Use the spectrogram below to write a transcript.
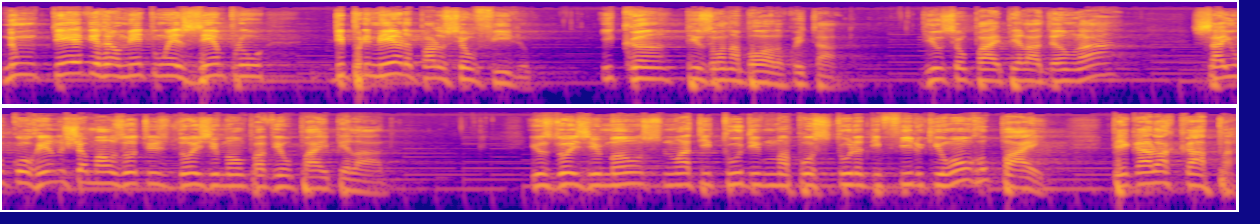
não teve realmente um exemplo de primeira para o seu filho. E Cã pisou na bola, coitado. Viu seu pai peladão lá, saiu correndo chamar os outros dois irmãos para ver o pai pelado. E os dois irmãos, numa atitude, numa postura de filho que honra o pai, pegaram a capa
